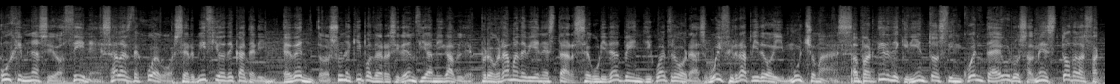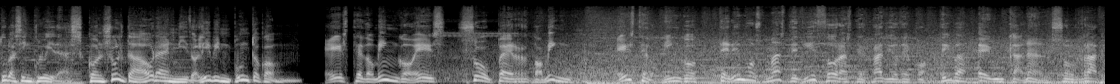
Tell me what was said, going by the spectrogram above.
un gimnasio, cine, salas de juego, servicio de catering, eventos, un equipo de residencia amigable, programa de bienestar, seguridad 24 horas, wifi rápido y mucho más. A partir de 550 euros al mes, todas las facturas incluidas. Consulta ahora en nidoliving.com. Este domingo es Super Domingo. Este domingo tenemos más de 10 horas de radio deportiva en Canal Sur Radio.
